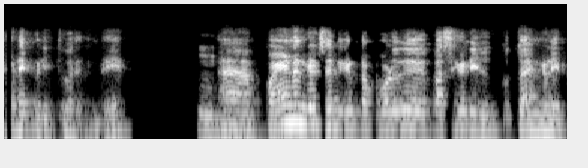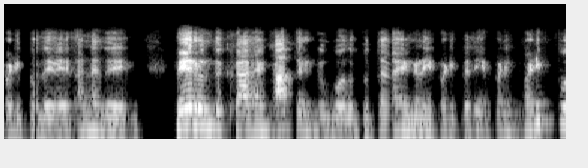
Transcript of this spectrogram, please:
கடைபிடித்து வருகின்றேன். பயணங்கள் செல்கின்ற பொழுது பஸ்களில் புத்தகங்களை படிப்பது அல்லது பேருந்துக்காக காத்திருக்கும் போது புத்தகங்களை படிப்பது இப்படி படிப்பு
